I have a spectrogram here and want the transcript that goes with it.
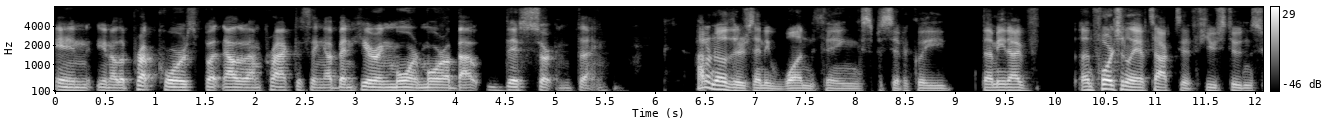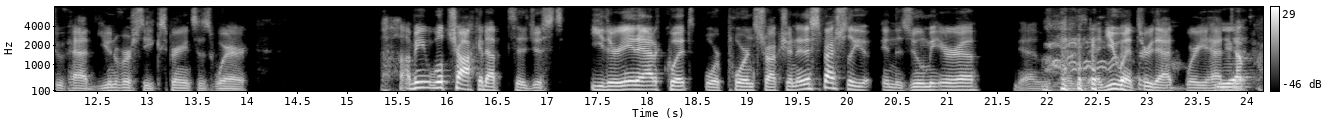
in you know the prep course but now that i'm practicing i've been hearing more and more about this certain thing. I don't know there's any one thing specifically. I mean i've unfortunately i've talked to a few students who've had university experiences where I mean, we'll chalk it up to just either inadequate or poor instruction, and especially in the Zoom era. Yeah, and, and you went through that where you had yep. to,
